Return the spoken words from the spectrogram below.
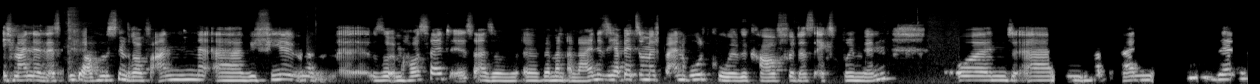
ich meine, es kommt ja auch ein bisschen drauf an, äh, wie viel man, äh, so im Haushalt ist. Also äh, wenn man alleine ist. Ich habe jetzt zum Beispiel einen Rotkohl gekauft für das Experiment und ähm, habe einen selben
